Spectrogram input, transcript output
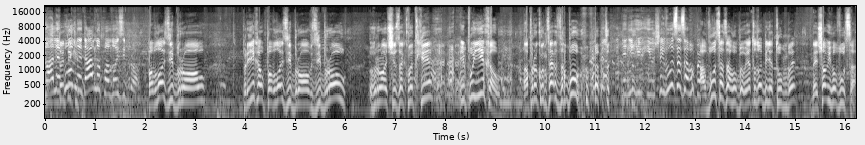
Ну але хто був тільки- недавно Павло Зібров. Павло Зібров. Приїхав Павло Зібров, зібров гроші за квитки і поїхав. А про концерт забув. Ні, ні, і, і ще й вуса загубив. А вуса загубив. Я тут біля тумби знайшов його вуса.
